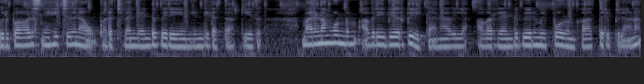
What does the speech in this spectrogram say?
ഒരുപാട് സ്നേഹിച്ചതിനാവും പടച്ചവൻ രണ്ടുപേരെയും രണ്ടിടത്താക്കിയത്. മരണം കൊണ്ടും അവരെ വേർപിരിക്കാനാവില്ല. അവർ രണ്ടുപേരും ഇപ്പോഴും കാത്തിരിപ്പിലാണ്.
